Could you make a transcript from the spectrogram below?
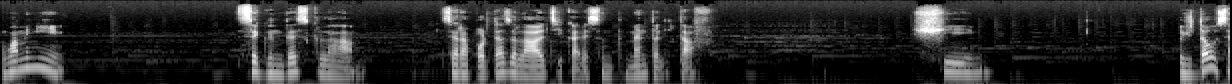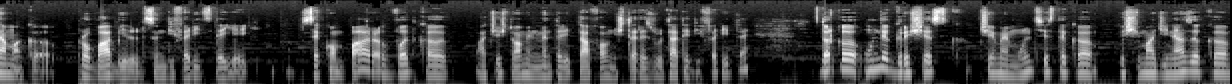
Oamenii se gândesc la... se raportează la alții care sunt mentally tough și își dau seama că probabil sunt diferiți de ei. Se compară, văd că acești oameni mentally tough au niște rezultate diferite, doar că unde greșesc cei mai mulți este că își imaginează că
